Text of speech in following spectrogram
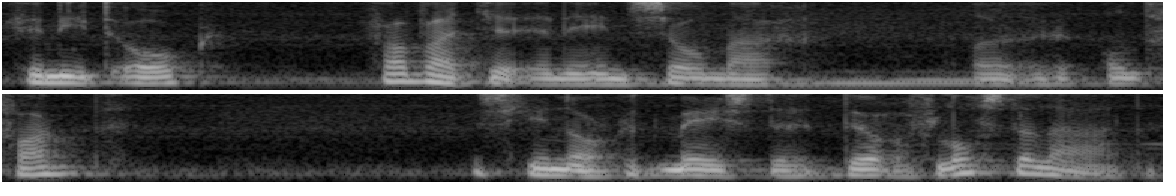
Geniet ook van wat je ineens zomaar uh, ontvangt. Misschien nog het meeste durf los te laten.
